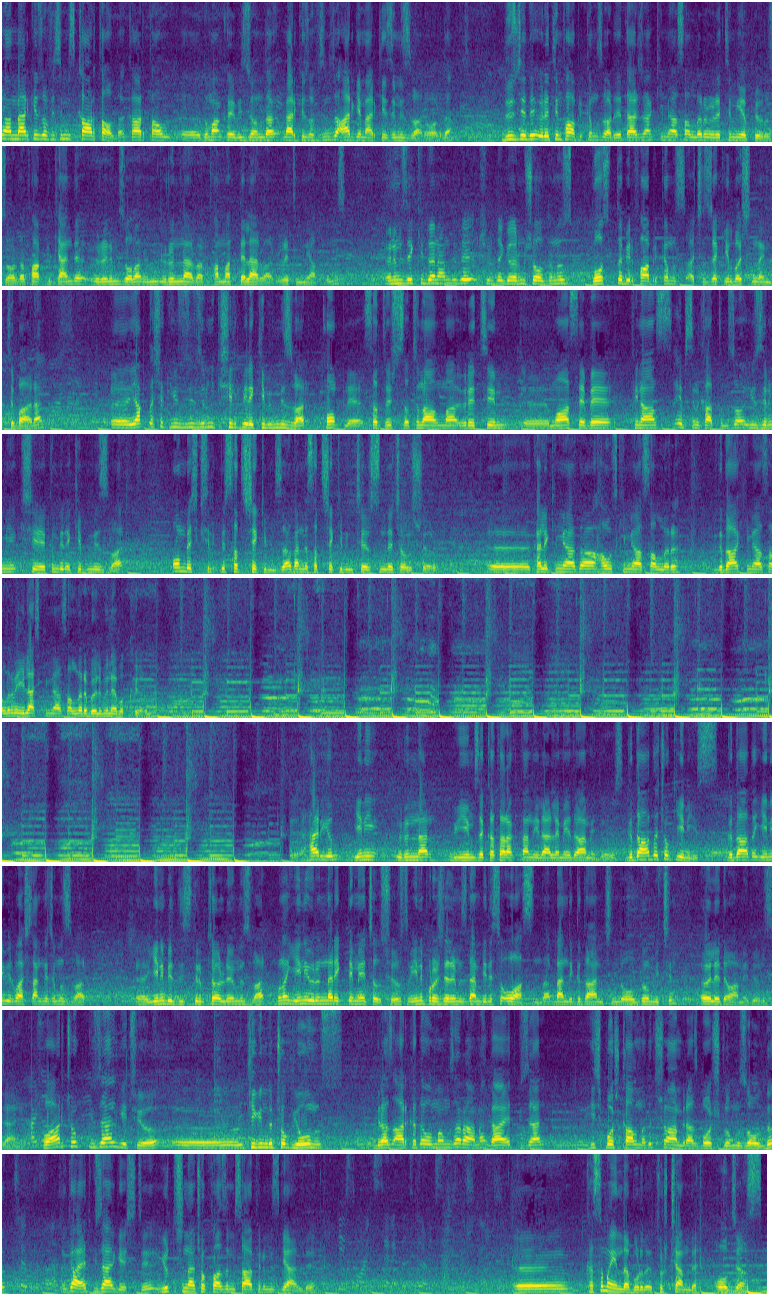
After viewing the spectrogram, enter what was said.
Şu an merkez ofisimiz Kartal'da. Kartal e, Dumankaya Vizyon'da merkez ofisimizde ARGE merkezimiz var orada. Düzce'de üretim fabrikamız var. Deterjan kimyasalları üretimi yapıyoruz orada. Farklı kendi ürünümüz olan ürünler var, ham maddeler var üretimini yaptığımız. Önümüzdeki dönemde de şurada görmüş olduğunuz GOSP'ta bir fabrikamız açılacak yılbaşından itibaren. Ee, yaklaşık 100-120 kişilik bir ekibimiz var. Komple satış, satın alma, üretim, e, muhasebe, finans hepsini kattığımızda 120 kişiye yakın bir ekibimiz var. 15 kişilik bir satış ekibimiz var. Ben de satış ekibinin içerisinde çalışıyorum. Ee, Kale Kimya'da havuz kimyasalları, gıda kimyasalları ve ilaç kimyasalları bölümüne bakıyorum. Her yıl yeni ürünler bünyemize kataraktan ilerlemeye devam ediyoruz. Gıdada çok yeniyiz. Gıdada yeni bir başlangıcımız var. Ee, Yeni bir distribütörlüğümüz var. Buna yeni ürünler eklemeye çalışıyoruz. Yeni projelerimizden birisi o aslında. Ben de gıdanın içinde olduğum için öyle devam ediyoruz yani. Fuar çok güzel geçiyor. Ee, İki gündür çok yoğunuz. Biraz arkada olmamıza rağmen gayet güzel. Hiç boş kalmadık. Şu an biraz boşluğumuz oldu. Çok güzel. Gayet güzel geçti. Yurt dışından çok fazla misafirimiz geldi. Kasım ayında burada, Türkçem'de olacağız.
